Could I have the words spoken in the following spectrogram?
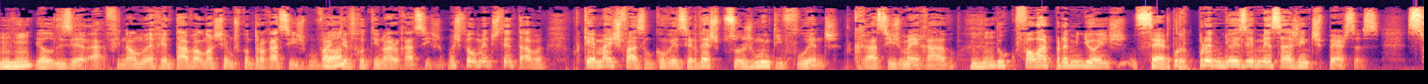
Uhum. ele dizer, ah, afinal não é rentável, nós temos contra o racismo, vai Pronto. ter de continuar o racismo. Mas pelo menos tentava. Porque é mais fácil convencer 10 pessoas muito influentes de que racismo é errado do que falar para milhões. Uhum. Certo. Porque para milhões a mensagem dispersa-se. Se,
